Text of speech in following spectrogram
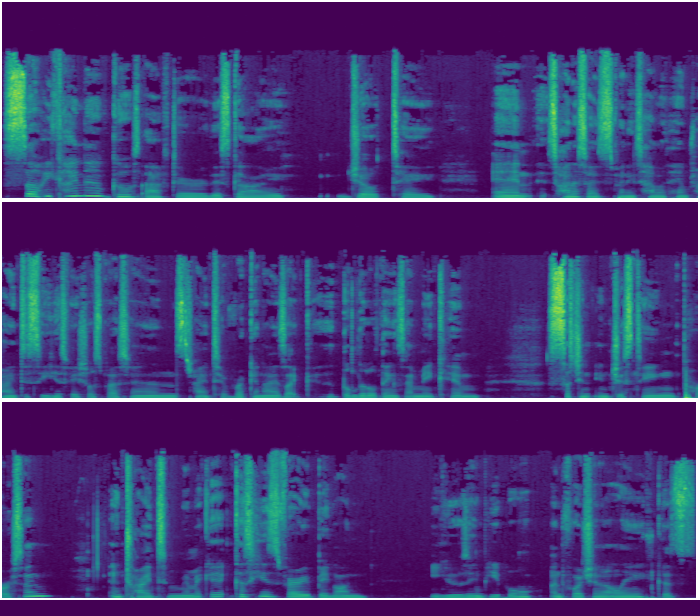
So he kind of goes after this guy, Jo Tae, and Hana starts spending time with him, trying to see his facial expressions, trying to recognize like the little things that make him such an interesting person, and trying to mimic it because he's very big on using people, unfortunately, because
